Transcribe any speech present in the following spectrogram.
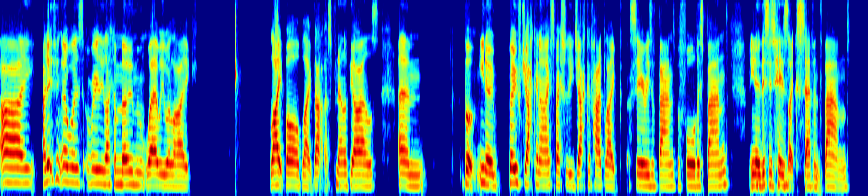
i i don't think there was really like a moment where we were like light bulb like that's penelope isles. Um but you know both Jack and I, especially Jack, have had like a series of bands before this band. You know, this is his mm-hmm. like seventh band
